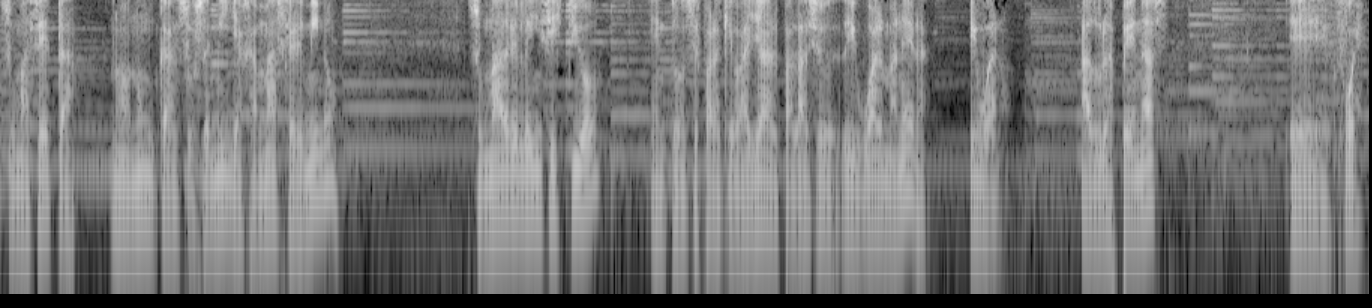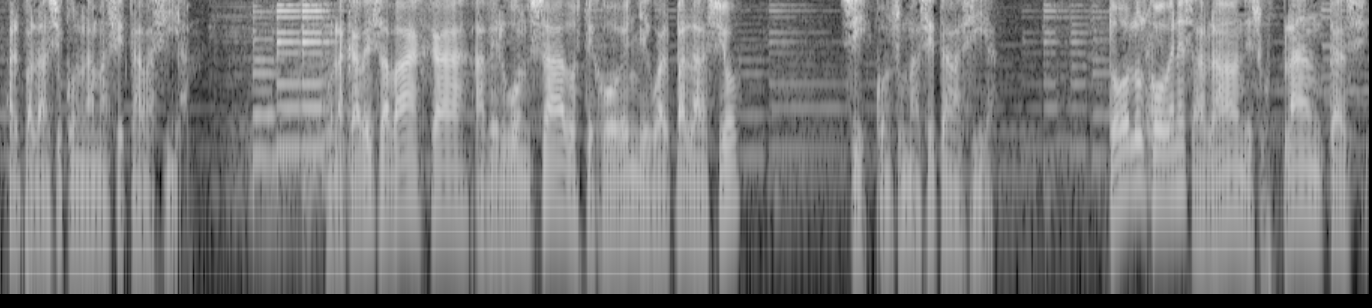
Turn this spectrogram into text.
su maceta, no, nunca, su semilla jamás germinó. Su madre le insistió entonces para que vaya al palacio de, igual manera. Y bueno, a duras penas eh, fue al palacio con la maceta vacía. Con la cabeza baja, avergonzado, este joven llegó al palacio, sí, con su maceta vacía. Todos los jóvenes hablaban de sus plantas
